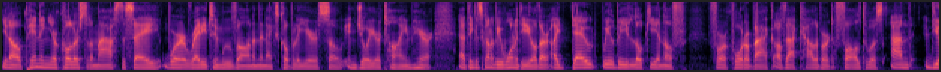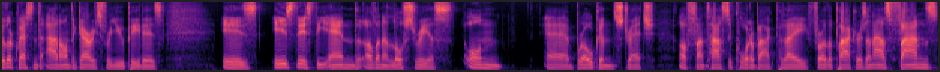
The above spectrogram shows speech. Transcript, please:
you know, pinning your colours to the mast to say we're ready to move on in the next couple of years. So enjoy your time here. I think it's going to be one or the other. I doubt we'll be lucky enough for a quarterback of that caliber to fall to us. And the other question to add on to Gary's for you, Pete, is is is this the end of an illustrious, unbroken uh, stretch of fantastic quarterback play for the Packers? And as fans,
